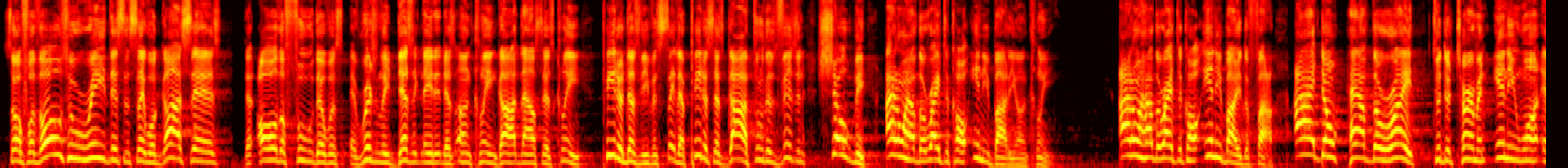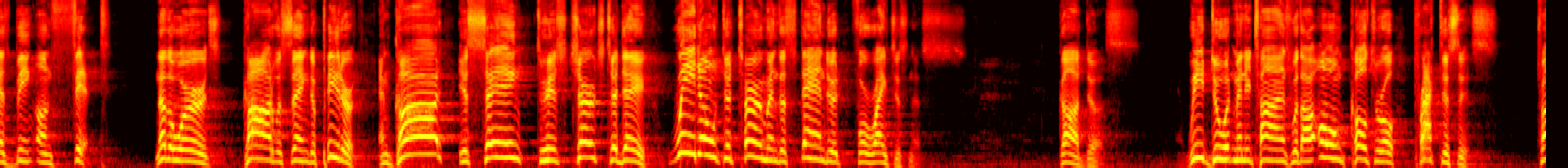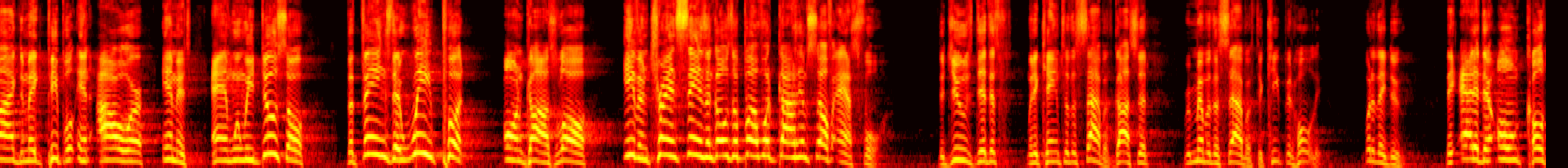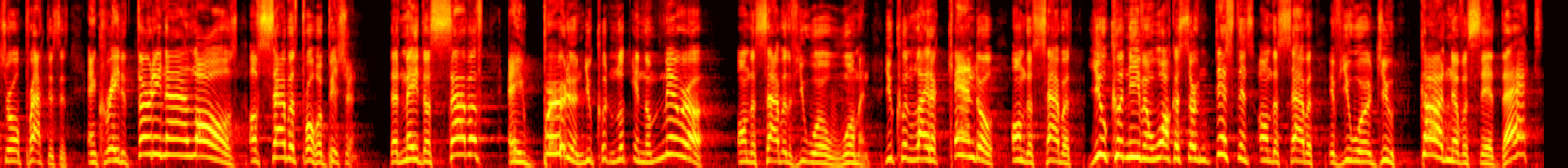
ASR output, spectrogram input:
So for those who read this and say, well, God says that all the food that was originally designated as unclean, God now says clean. Peter doesn't even say that. Peter says, God, through this vision, showed me I don't have the right to call anybody unclean. I don't have the right to call anybody defiled. I don't have the right to determine anyone as being unfit. In other words, God was saying to Peter, and God is saying to his church today, we don't determine the standard for righteousness. God does. We do it many times with our own cultural practices, trying to make people in our image. And when we do so, the things that we put on God's law even transcends and goes above what God Himself asked for. The Jews did this when it came to the Sabbath. God said, Remember the Sabbath to keep it holy. What did they do? They added their own cultural practices and created 39 laws of Sabbath prohibition that made the Sabbath a burden. You couldn't look in the mirror on the Sabbath if you were a woman. You couldn't light a candle on the Sabbath. You couldn't even walk a certain distance on the Sabbath if you were a Jew. God never said that.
